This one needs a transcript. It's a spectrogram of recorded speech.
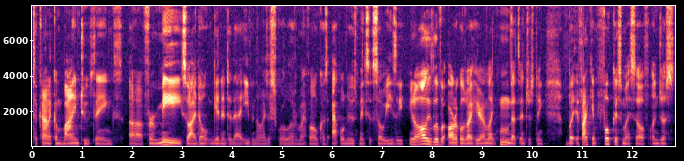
to kind of combine two things uh, for me, so I don't get into that, even though I just scroll over my phone because Apple News makes it so easy. You know, all these little articles right here. I'm like, hmm, that's interesting. But if I can focus myself on just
